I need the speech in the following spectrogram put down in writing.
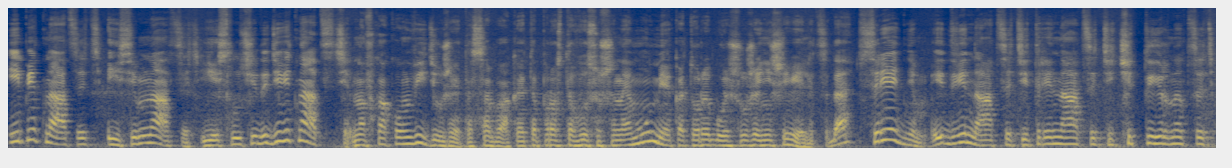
И 15, и 17, есть случаи до 19. Но в каком виде уже эта собака? Это просто высушенная мумия, которая больше уже не шевелится, да? В среднем и 12, и 13, и 14.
